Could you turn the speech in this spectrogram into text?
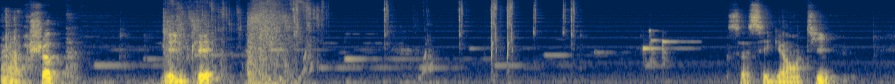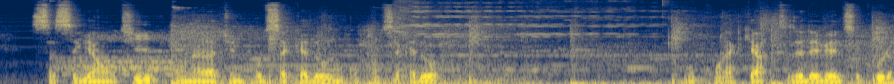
Alors, shop. Il y a une clé. Ça, c'est garanti. Ça, c'est garanti. On a la thune pour le sac à dos, donc on prend le sac à dos. On prend la carte Devil, c'est cool.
